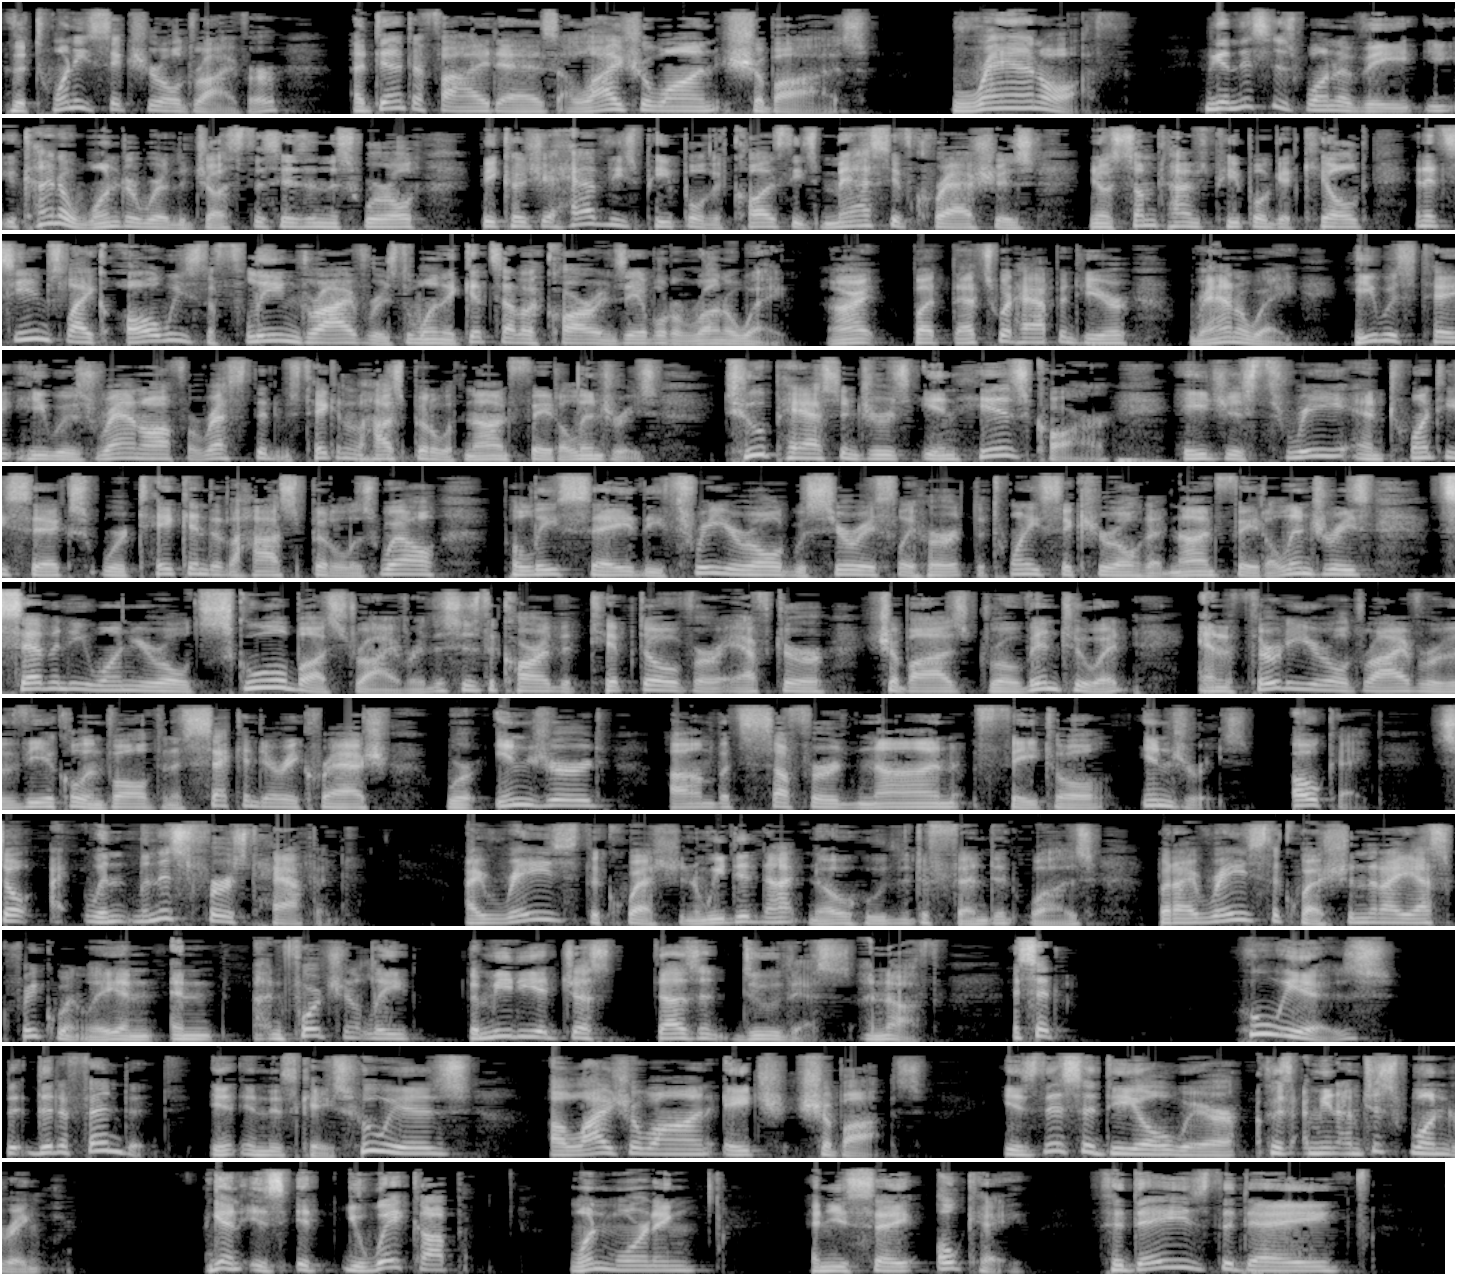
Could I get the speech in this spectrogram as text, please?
The 26 year old driver, identified as Elijahwan Shabazz, ran off Again, this is one of the, you, you, kind of wonder where the justice is in this world because you have these people that cause these massive crashes. You know, sometimes people get killed, and it seems like always the fleeing driver is the one that gets out of the car and is able to run away. All right, but that's what happened here. Ran away. He was ta- he was ran off, arrested. He was taken to the hospital with non-fatal injuries. Two passengers in his car, ages three and twenty-six, were taken to the hospital as well. Police say the three-year-old was seriously hurt. The twenty-six-year-old had non-fatal injuries. Seventy-one-year-old school bus driver. This is the car that tipped over after Shabazz drove into it, and a thirty-year-old driver of a vehicle involved in a secondary crash were injured um, but suffered non fatal injuries. Okay. So I, when, when this first happened, I raised the question, we did not know who the defendant was, but I raised the question that I ask frequently, and, and unfortunately, the media just doesn't do this enough. I said, who is the, the defendant in, in, this case? Who is Elijahwan H. Shabazz? Is this a deal where, because I mean, I'm just wondering, again, is it, you wake up one morning, and you say, okay, today's the day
